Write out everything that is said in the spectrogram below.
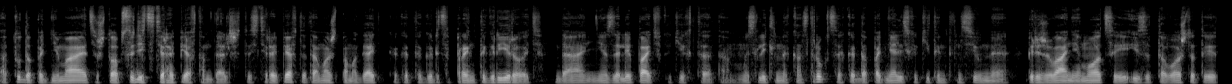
оттуда поднимается, что обсудить с терапевтом дальше. То есть терапевт это может помогать, как это говорится, проинтегрировать, да, не залипать в каких-то там мыслительных конструкциях, когда поднялись какие-то интенсивные переживания, эмоции из-за того, что ты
